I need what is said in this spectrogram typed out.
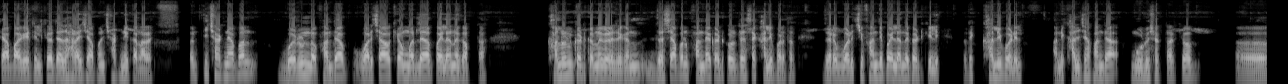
त्या बागेतील किंवा त्या झाडाची आपण छाटणी करणार आहे. पण ती छाटणी आपण वरून न फांद्या वरच्या किंवा मधल्या पहिल्या न कापता खालून कट करणं गरजेचं आहे. कारण जसे आपण फांद्या कट करतो तसे खाली पडतात. जर वरची फांदी पहिल्यांदा कट केली तर ते खाली पडेल आणि खालच्या फांद्या मोडू शकतात किंवा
